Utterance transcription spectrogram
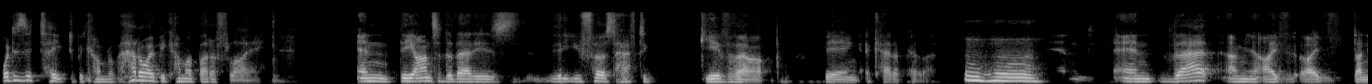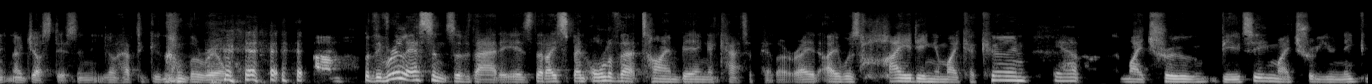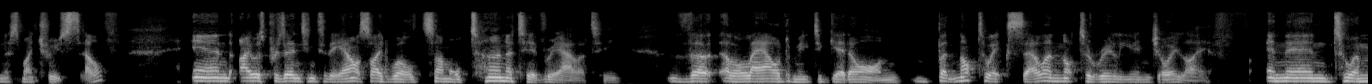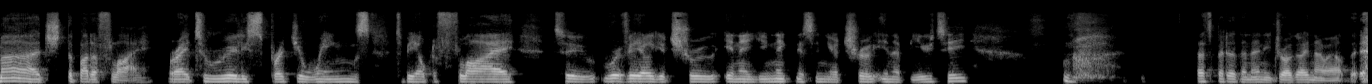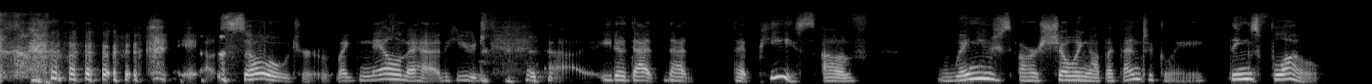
what does it take to become how do i become a butterfly? And the answer to that is that you first have to give up being a caterpillar. Mm-hmm. and and that i mean i've i've done it no justice and you'll have to google the real um, but the real essence of that is that i spent all of that time being a caterpillar right? I was hiding in my cocoon yeah. my true beauty my true uniqueness my true self. And I was presenting to the outside world some alternative reality that allowed me to get on, but not to excel and not to really enjoy life. And then to emerge the butterfly, right? To really spread your wings, to be able to fly, to reveal your true inner uniqueness and your true inner beauty. That's better than any drug I know out there. so true. Like nail in the head. Huge. Uh, you know that that that piece of when you are showing up authentically, things flow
